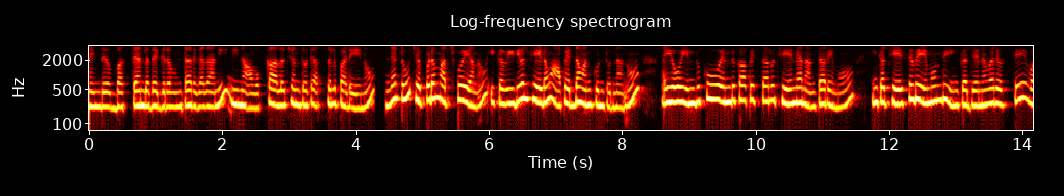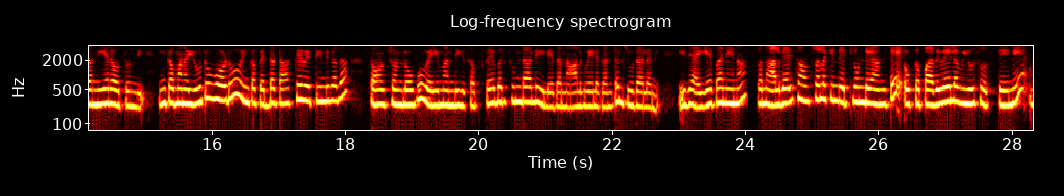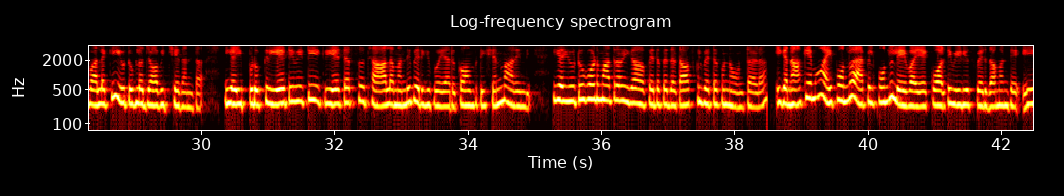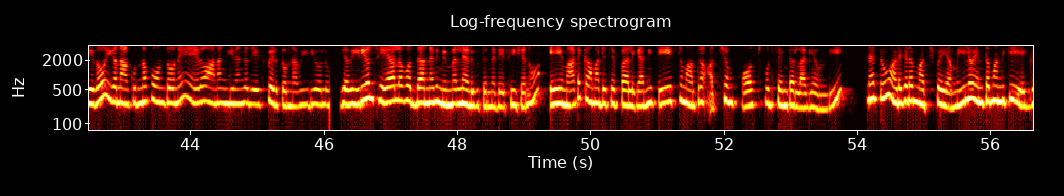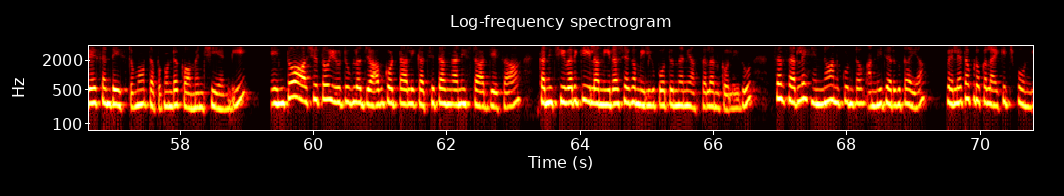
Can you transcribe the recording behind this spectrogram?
అండ్ బస్ స్టాండ్ల దగ్గర ఉంటారు కదా అని నేను ఆ ఒక్క ఆలోచనతోటి అస్సలు పడేయను. అన్నట్టు చెప్పడం మర్చిపోయాను. ఇక వీడియోలు చేయడం ఆపేద్దాం అనుకుంటున్నాను. అయ్యో ఎందుకు ఎందుకు ఆపేస్తారు? చేయండి అని అంటారేమో. ఇంకా చేసేడు ఏముంది? ఇంకా జనవరి వస్తే వన్ ఇయర్ అవుతుంది. ఇంకా మన యూట్యూబ్ వాడు ఇంకా పెద్ద టాస్కే పెట్టిండు కదా. సంవత్సరం లోపు వెయ్యి మంది సబ్స్క్రైబర్స్ ఉండాలి లేదా నాలుగు వేల గంటలు చూడాలని. ఇది అయ్యే పనేనా? ಅದನ್ನ ఒక నాలుగైదు సంవత్సరాల కింద ఎట్లుండే అంటే ఒక పదివేల వ్యూస్ వస్తేనే వాళ్ళకి యూట్యూబ్లో జాబ్ ఇచ్చేదంట. ఇక ఇప్పుడు క్రియేటివిటీ క్రియేటర్స్ చాలా మంది పెరిగిపోయారు కాంపిటీషన్ మారింది. ఇక యూట్యూబ్ వాడు మాత్రం ఇక పెద్ద పెద్ద టాస్కులు పెట్టకుండా ఉంటాడా? ఇక నాకేమో ఐఫోన్లు యాపిల్ ఫోన్లు లేవాయే క్వాలిటీ వీడియోస్ పెడదామంటే ఏదో ఇక నాకున్న ఫోన్తోనే ఏదో ఆనంగినంగా చేసి పెడుతున్నా వీడియోలు. ఇక వీడియోలు చేయాలా వద్దా అనేది మిమ్మల్ని అడుగుతున్న డెసిషను. ఏ మాట కామాట చెప్పాలి కానీ టేస్ట్ మాత్రం అచ్చం ఫాస్ట్ ఫుడ్ సెంటర్ లాగే ఉంది. అన్నట్టు అడగడం మర్చిపోయా. మీలో ఎంతమందికి ఎగ్ రైస్ అంటే ఇష్టమో తప్పకుండా కామెంట్ చేయండి. ఎంతో ఆశతో యూట్యూబ్లో జాబ్ కొట్టాలి ఖచ్చితంగానే స్టార్ట్ చేసా. కానీ చివరికి ఇలా నిరాశగా మిగిలిపోతుందని అస్సలు అనుకోలేదు. సార్ సర్లే ఎన్నో అనుకుంటాం. అన్నీ జరుగుతాయా? వెళ్ళేటప్పుడు ఒక లైక్ ఇచ్చిపోండి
